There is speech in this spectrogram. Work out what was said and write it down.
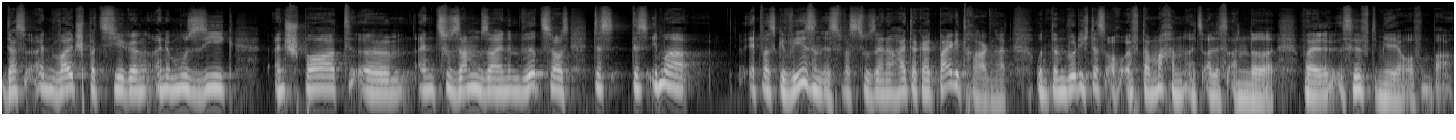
dass ein Waldspaziergang, eine Musik, ein Sport, ähm, ein Zusammensein im Wirtshaus, das, das immer etwas gewesen ist, was zu seiner Heiterkeit beigetragen hat. Und dann würde ich das auch öfter machen als alles andere, weil es hilft mir ja offenbar.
